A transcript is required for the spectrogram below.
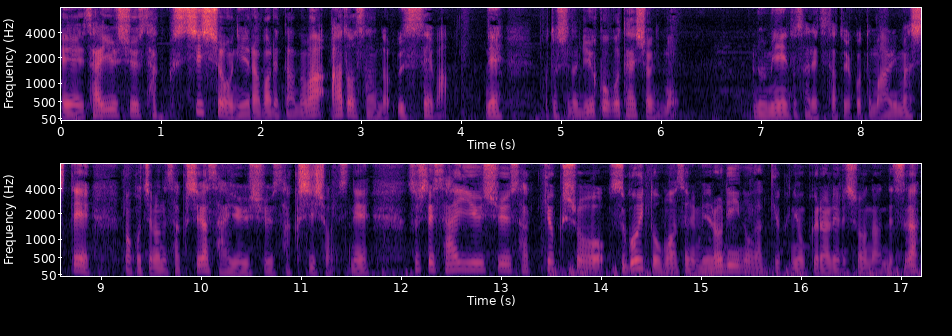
えー、最優秀作詞賞に選ばれたのは Ado さんの「うっせぇわ」ね。今年の流行語大賞にもノミネートされてたということもありまして、まあ、こちらの作詞が最優秀作詞賞ですねそして最優秀作曲賞すごいと思わせるメロディーの楽曲に贈られる賞なんですが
